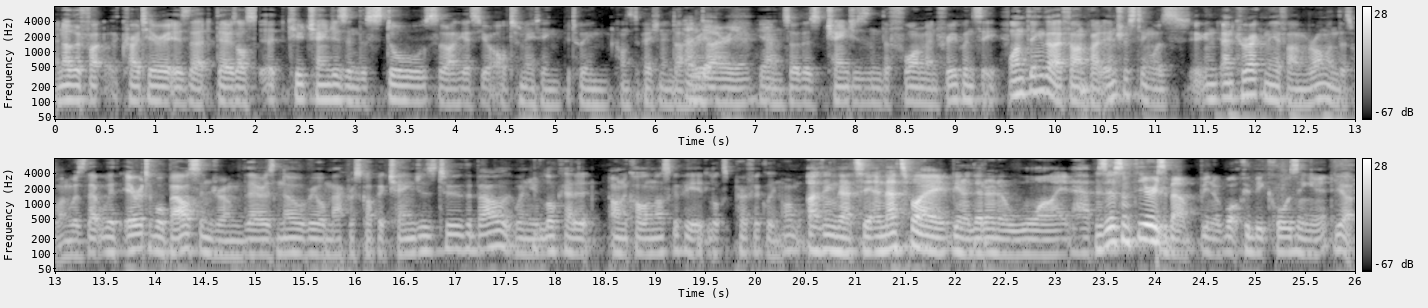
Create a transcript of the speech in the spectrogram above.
Another f- criteria is that there's also acute changes in the stools, so I guess you're alternating between constipation and diarrhea. And diarrhea, yeah. And so there's changes in the form and frequency. One thing that I found quite interesting was, and and correct me if I'm wrong on this one, was that with irritable bowel syndrome, there is no real macroscopic changes to the bowel. When you look at it on a colonoscopy, it looks perfectly normal. I think that's it, and that's why you know they don't know why it happens. There's some theories about you know what could be causing it. Yeah.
